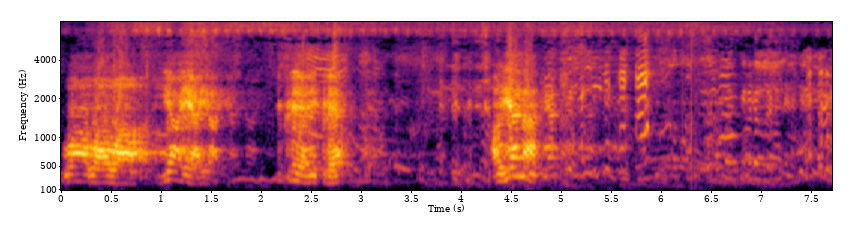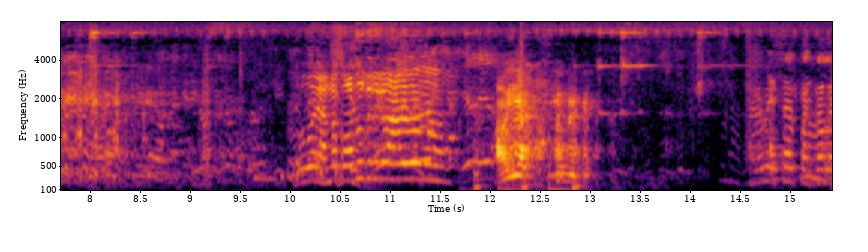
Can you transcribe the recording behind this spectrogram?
वा वा वा या या या इकडे या इकडे या या ना हो, सरपंचाला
